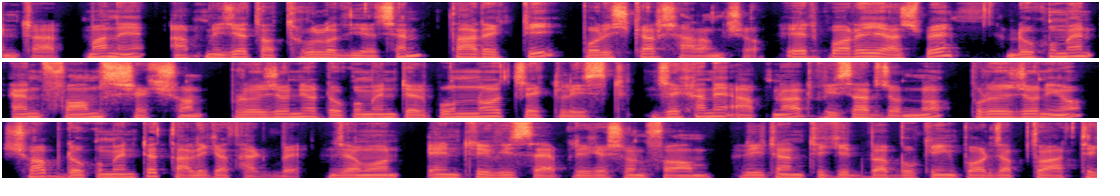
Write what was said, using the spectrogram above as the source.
এন্টার মানে আপনি যে তথ্যগুলো দিয়েছেন তার একটি পরিষ্কার সারাংশ এরপরেই আসবে ডকুমেন্ট অ্যান্ড ফর্মস সেকশন প্রয়োজনীয় ডকুমেন্টের পূর্ণ চেকলিস্ট যেখানে আপনার ভিসার জন্য প্রয়োজনীয় সব ডকুমেন্টের তালিকা থাকবে যেমন entry visa application form return ticket বা বুকিং পর্যাপ্ত আর্থিক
